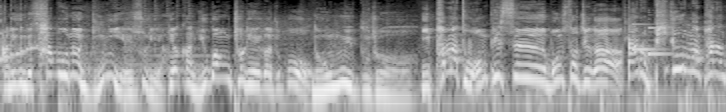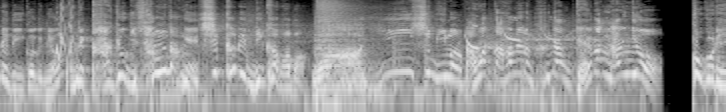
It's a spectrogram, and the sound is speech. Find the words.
아니 근데 사보는 눈이 예술이야. 약간 유광 처리해가지고 너무 이쁘죠 이 팜마트 원피스 몬스터즈가 따로 피규어만 파는 데도 있거든요. 근데 가격이 상당해. 시크릿 니카 봐봐. 와, 22만 원 나왔다 하면은 그냥 대박 난겨. 꼬골이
